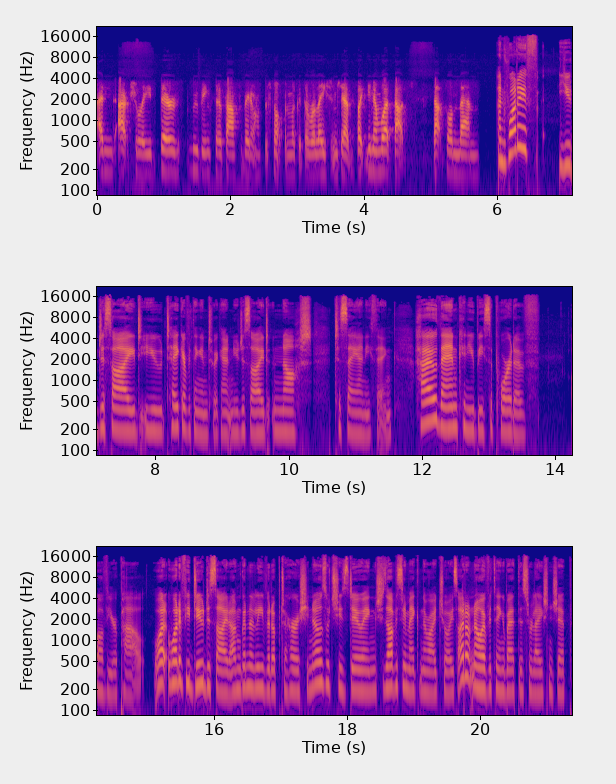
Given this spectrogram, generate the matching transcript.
And actually, they're moving so fast that they don't have to stop and look at the relationship. But you know what? That's that's on them. And what if you decide you take everything into account and you decide not to say anything? How then can you be supportive of your pal? What what if you do decide I'm going to leave it up to her? She knows what she's doing. She's obviously making the right choice. I don't know everything about this relationship.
